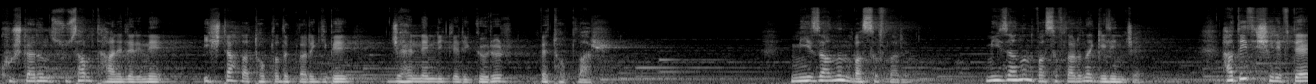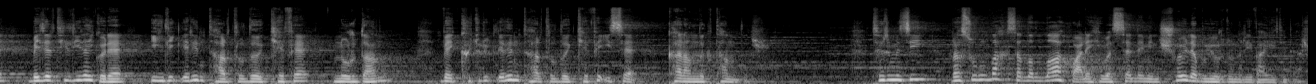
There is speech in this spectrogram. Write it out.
kuşların susam tanelerini iştahla topladıkları gibi cehennemlikleri görür ve toplar. Mizanın vasıfları Mizanın vasıflarına gelince Hadis-i şerifte belirtildiğine göre iyiliklerin tartıldığı kefe nurdan ve kötülüklerin tartıldığı kefe ise karanlıktandır. Tirmizi Resulullah sallallahu aleyhi ve sellemin şöyle buyurduğunu rivayet eder.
